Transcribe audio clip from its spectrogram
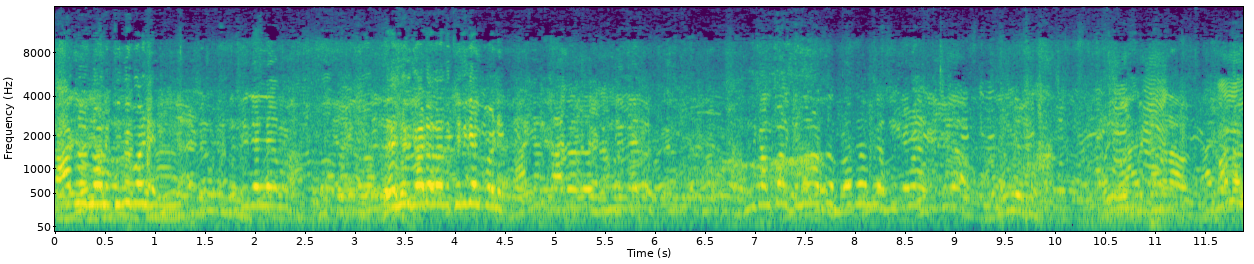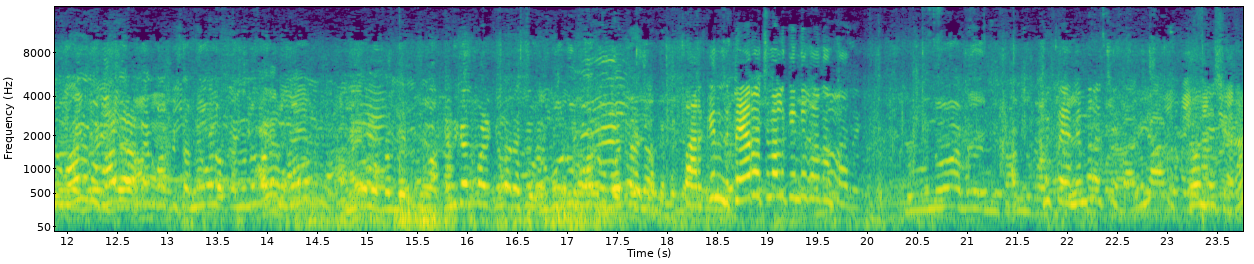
కార్డులు ఉన్న కిందికి పోండి రేషన్ కార్డు కిందికి వెళ్ళిపోండి. కింద పార్కింగ్ పేరు వచ్చిన వాళ్ళు కిందికి వదంటారు నెంబర్ ఫోన్ చేశారా?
